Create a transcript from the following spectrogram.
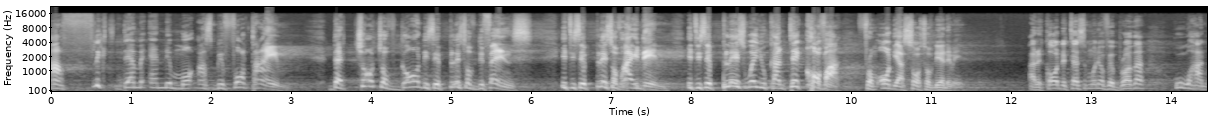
afflict them anymore as before time. The church of God is a place of defense, it is a place of hiding, it is a place where you can take cover from all the assaults of the enemy. I recall the testimony of a brother who had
